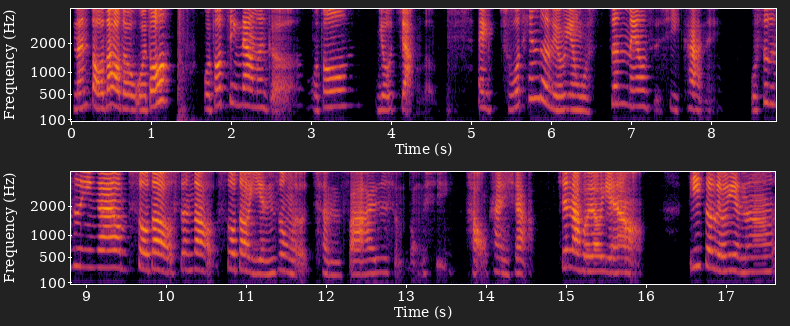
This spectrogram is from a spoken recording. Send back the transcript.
能抖到的我都我都尽量那个我都有讲了。哎，昨天的留言我真没有仔细看哎，我是不是应该要受到、受到、受到严重的惩罚还是什么东西？好，我看一下，先来回留言啊、哦。第一个留言呢，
